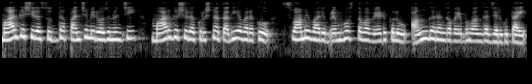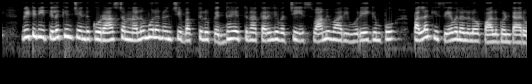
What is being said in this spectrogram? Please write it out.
మార్గశిర శుద్ధ పంచమి రోజు నుంచి మార్గశిర కృష్ణ తదియ వరకు స్వామివారి బ్రహ్మోత్సవ వేడుకలు అంగరంగ వైభవంగా జరుగుతాయి. వీటిని తిలకించేందుకు రాష్ట్రం నలుమూల నుంచి భక్తులు పెద్ద ఎత్తున తరలివచ్చి స్వామివారి ఊరేగింపు పల్లకి సేవలలో పాల్గొంటారు.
